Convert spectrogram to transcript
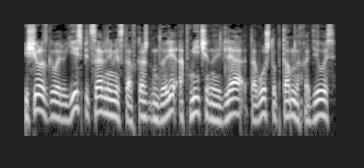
Еще раз говорю, есть специальные места в каждом дворе, отмеченные для того, чтобы там находилась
